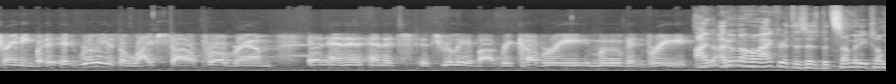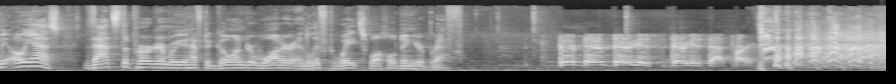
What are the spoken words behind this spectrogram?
Training, but it, it really is a lifestyle program, and, and, and it's, it's really about recovery, move, and breathe. I, I don't know how accurate this is, but somebody told me, "Oh yes, that's the program where you have to go underwater and lift weights while holding your breath." There, there, there is there is that part.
